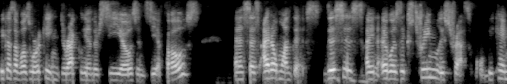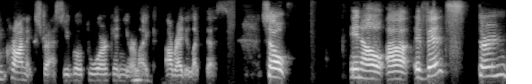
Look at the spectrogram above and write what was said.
because i was working directly under ceos and cfos and it says i don't want this. This is I, it was extremely stressful. Became chronic stress. You go to work and you're like already like this. So you know uh, events turned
